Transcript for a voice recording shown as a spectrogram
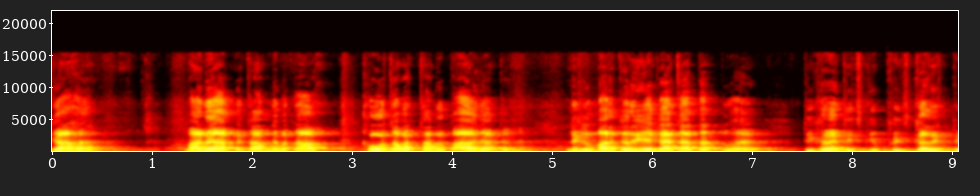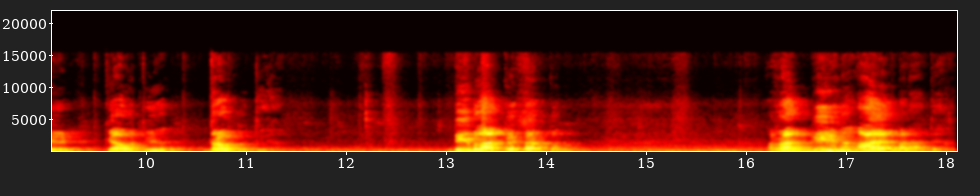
क्या है? मैंने आपके सामने बताया ठोस अवस्था में पाए जाते हैं, लेकिन मरकरी एक ऐसा तत्व है, ठीक है, जिसकी फ़िज़िकल स्टेट क्या होती है? द्रव होती है। डी ब्लॉक के तत्व रंगीन आयन बनाते हैं।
